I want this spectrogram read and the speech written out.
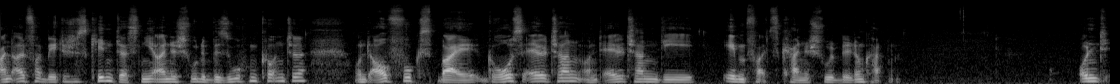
analphabetisches Kind, das nie eine Schule besuchen konnte und aufwuchs bei Großeltern und Eltern, die ebenfalls keine Schulbildung hatten. Und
